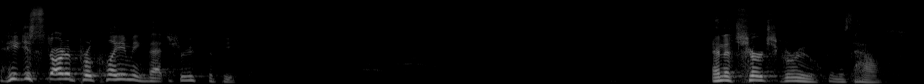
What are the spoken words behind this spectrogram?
And he just started proclaiming that truth to people. And a church grew in his house.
